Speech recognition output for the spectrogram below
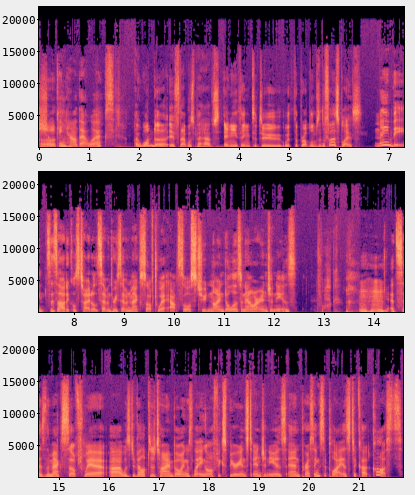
Shocking how that works. I wonder if that was perhaps anything to do with the problems in the first place. Maybe. This article's titled 737 MAX software outsourced to $9 an hour engineers. Fuck. It says the Max software uh, was developed at a time Boeing was laying off experienced engineers and pressing suppliers to cut costs.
